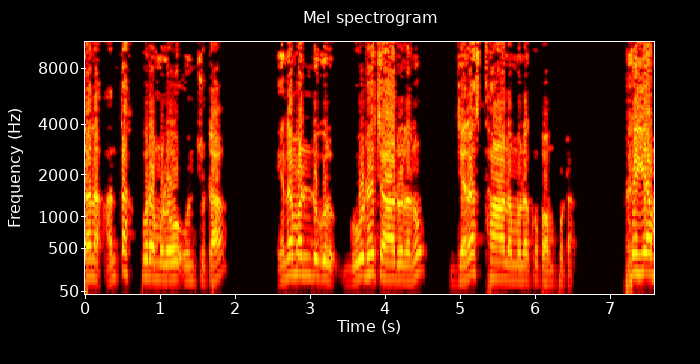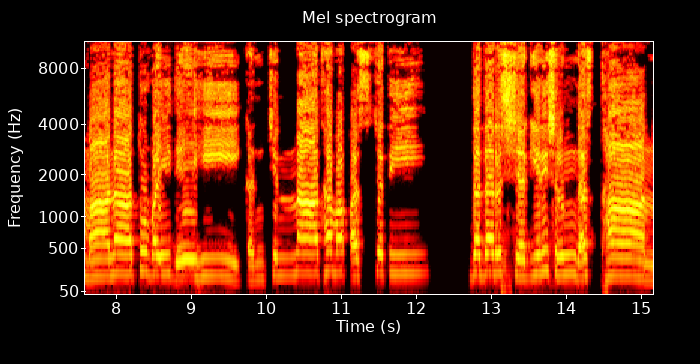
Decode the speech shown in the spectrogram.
తన అంతఃపురములో ఉంచుట ఎనమండుగురు గూఢచారులను జనస్థానమునకు పంపుట. హ్రియమాణాతు వైదేహీ కంచిన్నాథమపశ్యతి దదర్శ గిరిశృంగస్థాన్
